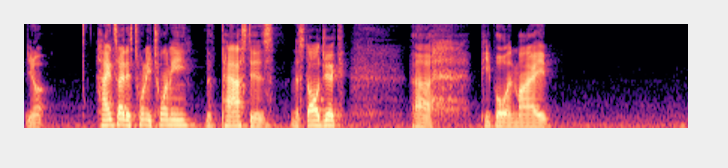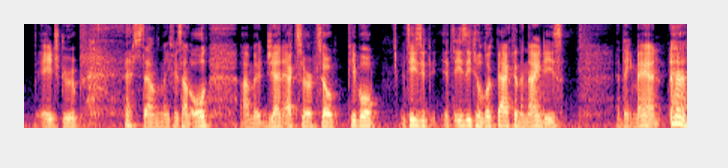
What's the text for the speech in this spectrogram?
you know hindsight is 2020 the past is nostalgic. Uh, people in my age group sounds makes me sound old i'm a gen xer so people it's easy it's easy to look back in the 90s and think man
